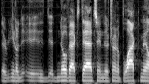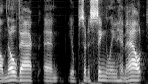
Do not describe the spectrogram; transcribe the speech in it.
They're, you know, Novak's dad saying they're trying to blackmail Novak and, you know, sort of singling him out.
